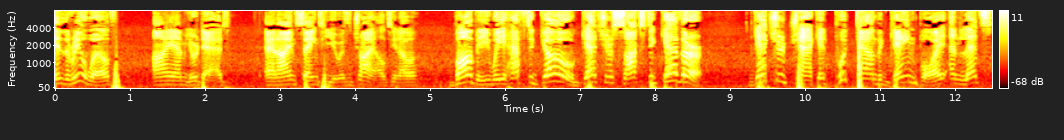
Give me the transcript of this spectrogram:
in the real world, I am your dad, and I'm saying to you as a child, you know, Bobby, we have to go. Get your socks together. Get your jacket, put down the Game Boy, and let's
